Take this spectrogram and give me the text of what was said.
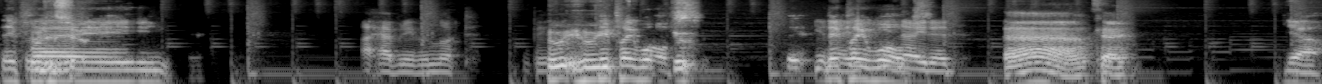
They Who does- play. I haven't even looked. Who, who They play Wolves. They, they play Wolves. United. Ah, okay. Yeah.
